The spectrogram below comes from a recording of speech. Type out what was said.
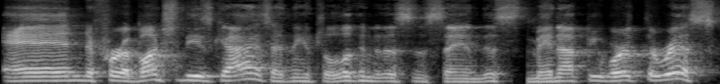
And for a bunch of these guys, I think they're looking at this and saying, this may not be worth the risk.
